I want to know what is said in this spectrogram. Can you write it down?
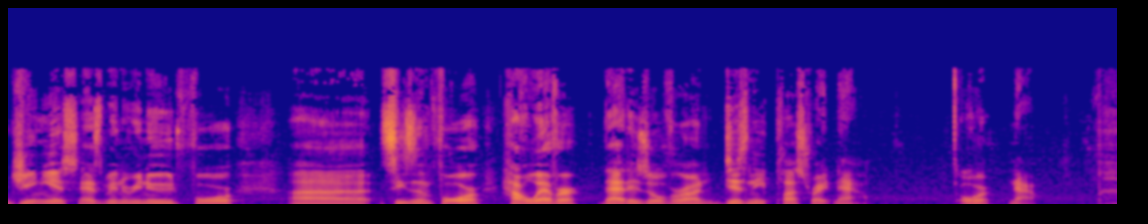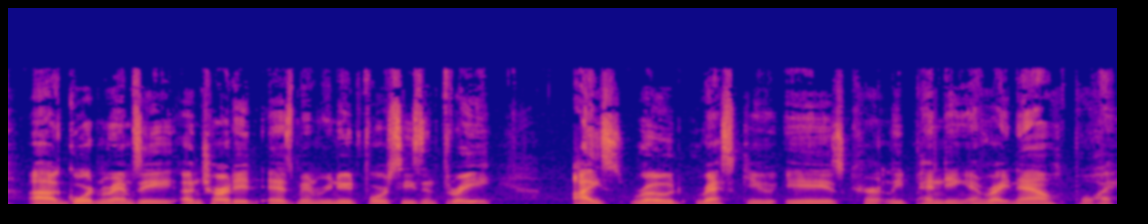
Genius has been renewed for uh, season four. However, that is over on Disney Plus right now or now. Uh, Gordon Ramsay Uncharted has been renewed for season three. Ice Road Rescue is currently pending, and right now, boy,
